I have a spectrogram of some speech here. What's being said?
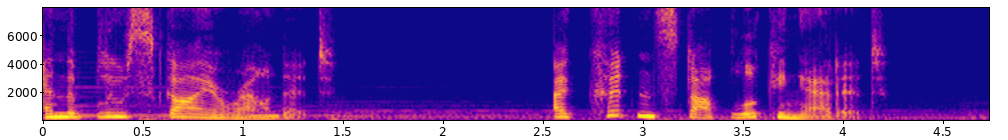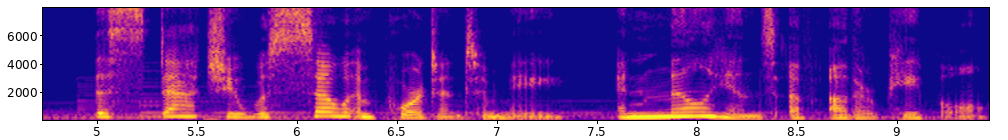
and the blue sky around it. I couldn't stop looking at it. The statue was so important to me and millions of other people,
